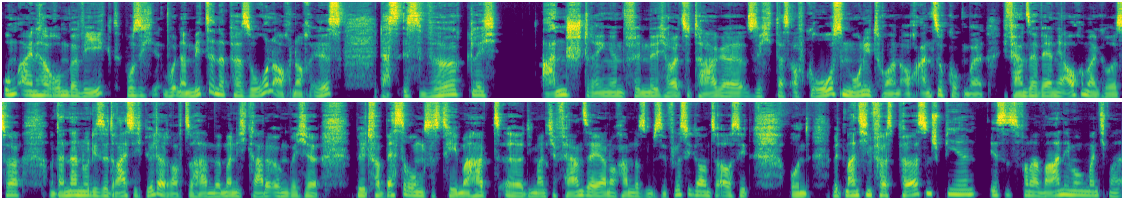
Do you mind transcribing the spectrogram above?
um einen herum bewegt, wo sich, wo in der Mitte eine Person auch noch ist, das ist wirklich anstrengend, finde ich, heutzutage, sich das auf großen Monitoren auch anzugucken, weil die Fernseher werden ja auch immer größer und dann dann nur diese 30 Bilder drauf zu haben, wenn man nicht gerade irgendwelche Bildverbesserungssysteme hat, äh, die manche Fernseher ja noch haben, das ein bisschen flüssiger und so aussieht. Und mit manchen First-Person-Spielen ist es von der Wahrnehmung manchmal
